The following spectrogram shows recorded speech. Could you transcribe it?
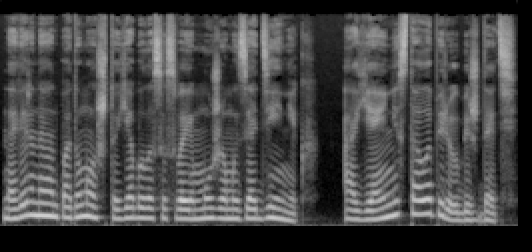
Наверное, он подумал, что я была со своим мужем из-за денег, а я и не стала переубеждать.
